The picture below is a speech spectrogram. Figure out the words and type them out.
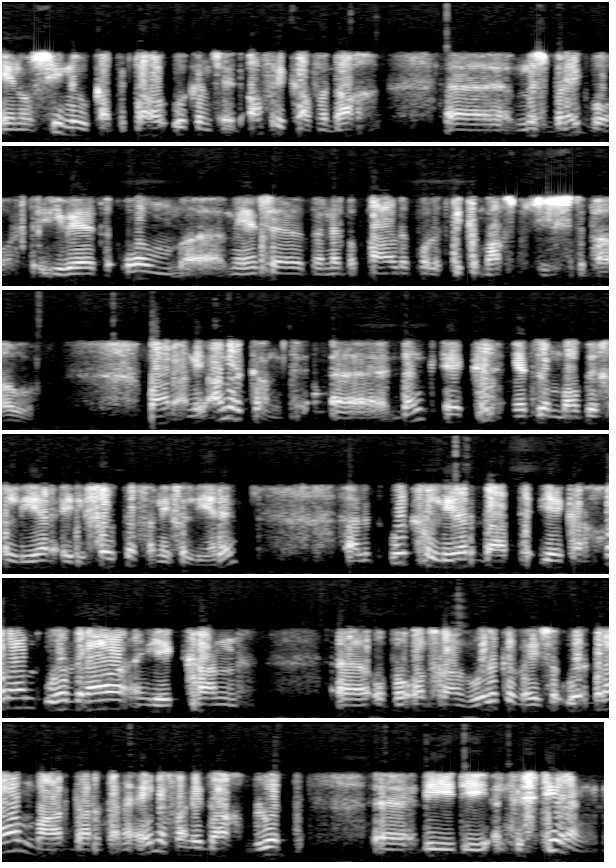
En ons sien hoe kapitaal ook in Suid-Afrika vandag uh misbruik word, jy weet, om uh, mense binne bepaalde politieke magsposisies te behou. Maar aan die ander kant, uh dink ek het Zimbabwe geleer uit die foute van die verlede. Hulle het ook geleer dat jy kan grond oordra en jy kan uh op 'n onverantwoordelike wyse oordra, maar dat dit aan die einde van die dag bloot uh die die investering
